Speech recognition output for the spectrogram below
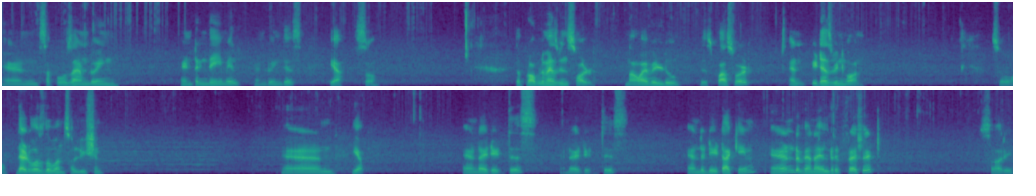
And suppose I am doing entering the email and doing this. Yeah so the problem has been solved. Now I will do this password and it has been gone. So that was the one solution. And yeah. And I did this and I did this and the data came. And when I'll refresh it sorry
